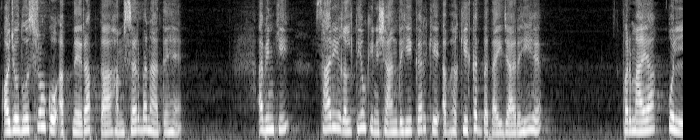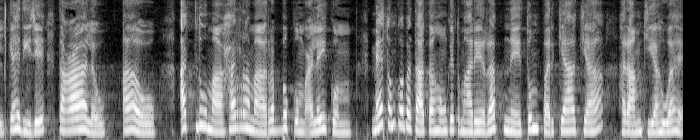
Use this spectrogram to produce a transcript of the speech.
اور جو دوسروں کو اپنے رب کا ہمسر بناتے ہیں۔ اب ان کی ساری غلطیوں کی نشاندہی کر کے اب حقیقت بتائی جا رہی ہے۔ فرمایا، قل، کہہ دیجیے، تعالو، آؤ، اتلو ما حرم ربکم علیکم۔ میں تم کو بتاتا ہوں کہ تمہارے رب نے تم پر کیا کیا حرام کیا ہوا ہے۔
